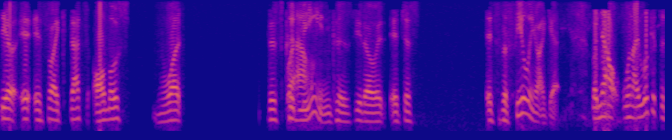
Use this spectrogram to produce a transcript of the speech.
Yeah, it, it's like that's almost what this could Wow. mean because you know it it just it's the feeling I get. But now when I look at the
